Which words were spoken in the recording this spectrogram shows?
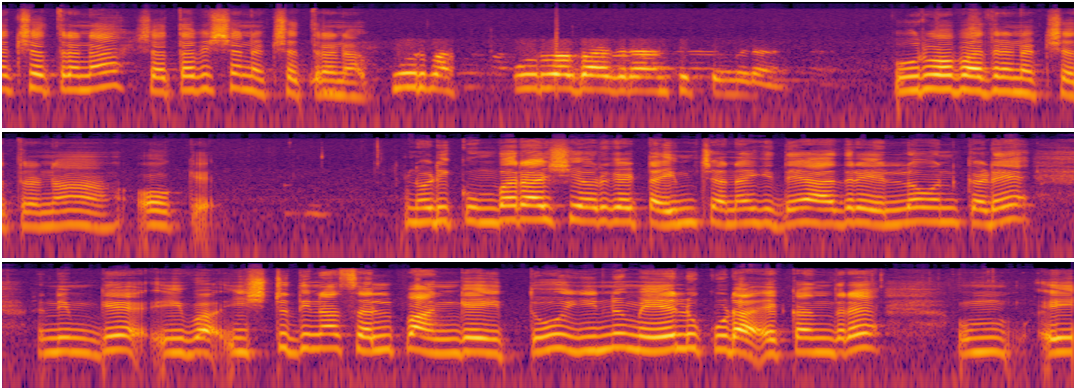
ನಕ್ಷತ್ರನ ಶತವಿಷ ನಕ್ಷತ್ರನ? ಪೂರ್ವ ಪೂರ್ವಭಾದ್ರ ಅನ್ಸುತ್ತೆ ಮೇಡಮ್. ಪೂರ್ವಭಾದ್ರ ನಕ್ಷತ್ರನಾ? ಓಕೆ. ನೋಡಿ ಕುಂಭರಾಶಿಯವ್ರಿಗೆ ಟೈಮ್ ಚೆನ್ನಾಗಿದೆ ಆದರೆ ಎಲ್ಲೋ ಒಂದು ಕಡೆ ನಿಮಗೆ ಇವ ಇಷ್ಟು ದಿನ ಸ್ವಲ್ಪ ಹಂಗೆ ಇತ್ತು ಇನ್ನು ಮೇಲೂ ಕೂಡ. ಯಾಕಂದರೆ ಈ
